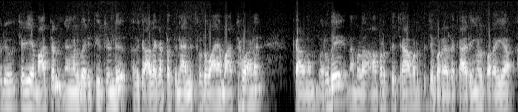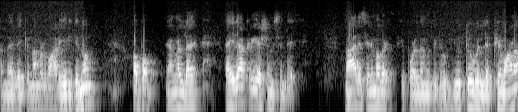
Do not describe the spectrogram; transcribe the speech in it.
ഒരു ചെറിയ മാറ്റം ഞങ്ങൾ വരുത്തിയിട്ടുണ്ട്. അത് കാലഘട്ടത്തിന് അനുസൃതമായ മാറ്റമാണ്. കാരണം വെറുതെ നമ്മൾ ആവർത്തിച്ച് ആവർത്തിച്ച് പറയാത്ത കാര്യങ്ങൾ പറയുക എന്നതിലേക്ക് നമ്മൾ മാറിയിരിക്കുന്നു. ഒപ്പം ഞങ്ങളുടെ ലൈല ക്രിയേഷൻസിന്റെ നാല് സിനിമകൾ ഇപ്പോൾ നിങ്ങൾക്ക് യൂട്യൂബിൽ ലഭ്യമാണ്.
